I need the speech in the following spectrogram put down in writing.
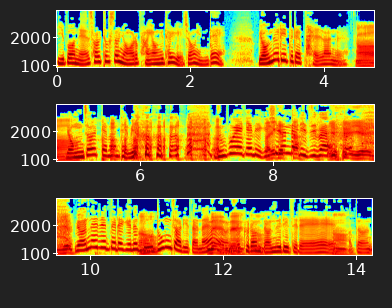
이번에 설특선 영화로 방영이 될 예정인데 며느리들의 반란을 아. 명절 때만 되면 누구에게는 이게 쉬는 알겠다. 날이지만 예, 예, 예. 며느리들에게는 어. 노동절이잖아요. 네, 그래서 네. 그런 어. 며느리들의 어. 어. 떤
